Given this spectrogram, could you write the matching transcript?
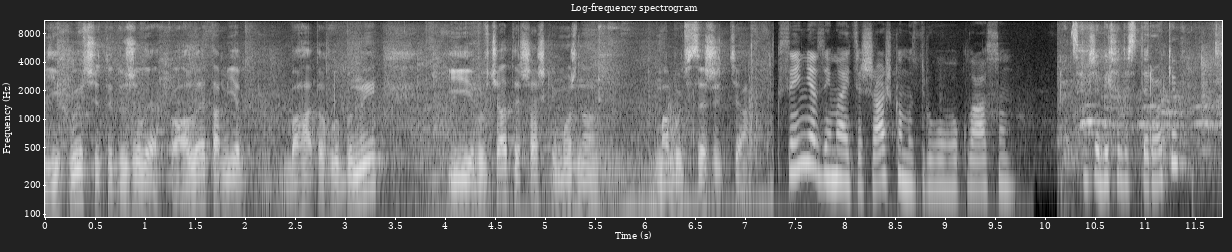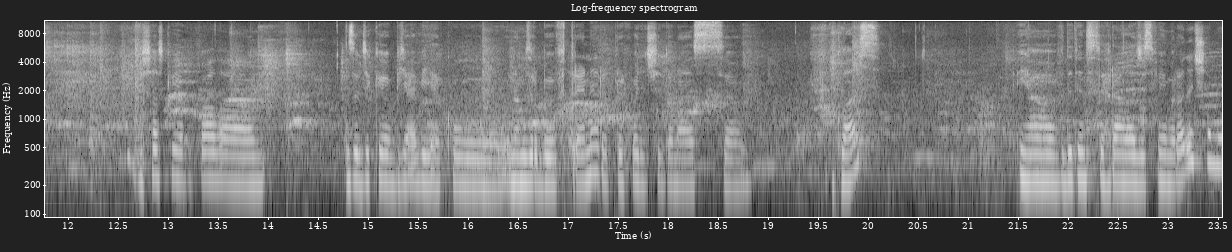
їх вивчити дуже легко. Але там є багато глибини, і вивчати шашки можна, мабуть, все життя. Ксенія займається шашками з другого класу. Це вже більше 10 років. До шашки я попала завдяки об'яві, яку нам зробив тренер, приходячи до нас е, в клас. Я в дитинстві грала зі своїми родичами,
